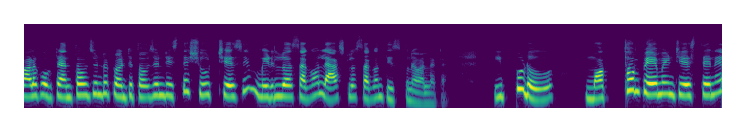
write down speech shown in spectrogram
వాళ్ళకు ఒక టెన్ థౌజండ్ ట్వంటీ థౌజండ్ ఇస్తే షూట్ చేసి మిడిల్లో సగం లాస్ట్లో సగం తీసుకునేవాళ్ళట. ఇప్పుడు మొత్తం పేమెంట్ చేస్తేనే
